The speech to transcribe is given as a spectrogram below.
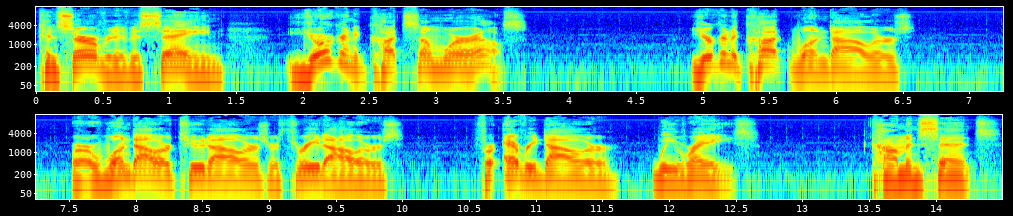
conservative is saying you're going to cut somewhere else. You're going to cut $1 or $1, $2, or $3 for every dollar we raise. Common sense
